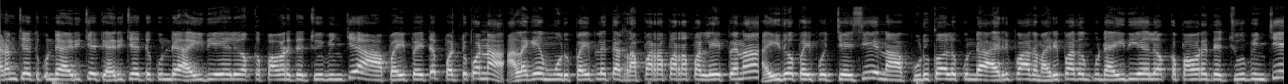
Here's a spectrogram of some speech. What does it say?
ఎడం చేతికుండే అరిచేతి అరిచేతికుండే ఐదేళ్ళు ఒక్క పవర్ అయితే చూపించి ఆ పైప్ అయితే పట్టుకున్నా. అలాగే మూడు పైపులు అయితే రప్ప రప్ప రప్ప లేపేనా? ఐదో పైపు వచ్చేసి నా కుడుకాలుకుండే అరిపాదం అరిపాదం కుండే ఐదు ఏళ్ళు ఒక్క పవర్ అయితే చూపించి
